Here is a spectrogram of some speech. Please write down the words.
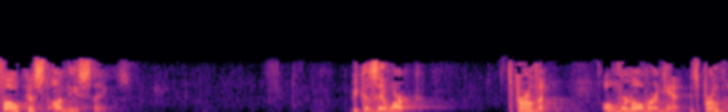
focused on these things. Because they work. It's proven. Over and over again. It's proven.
